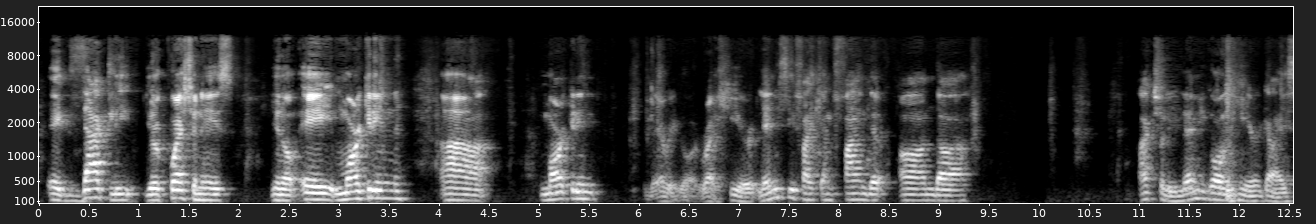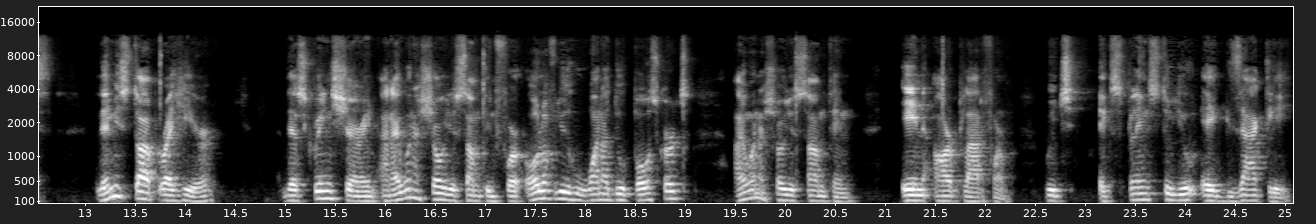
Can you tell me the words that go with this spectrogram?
exactly your question is, you know, a marketing, uh, marketing, there we go, right here. Let me see if I can find it on the, actually, let me go in here, guys. Let me stop right here the screen sharing and I want to show you something for all of you who want to do postcards. I want to show you something in our platform, which explains to you exactly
